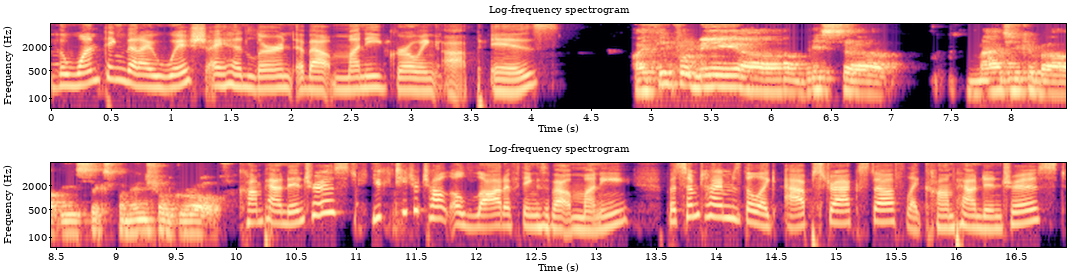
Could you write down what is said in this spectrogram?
The one thing that I wish I had learned about money growing up is I think for me, uh, this uh, magic about this exponential growth. compound interest. You can teach a child a lot of things about money, but sometimes the like abstract stuff like compound interest,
